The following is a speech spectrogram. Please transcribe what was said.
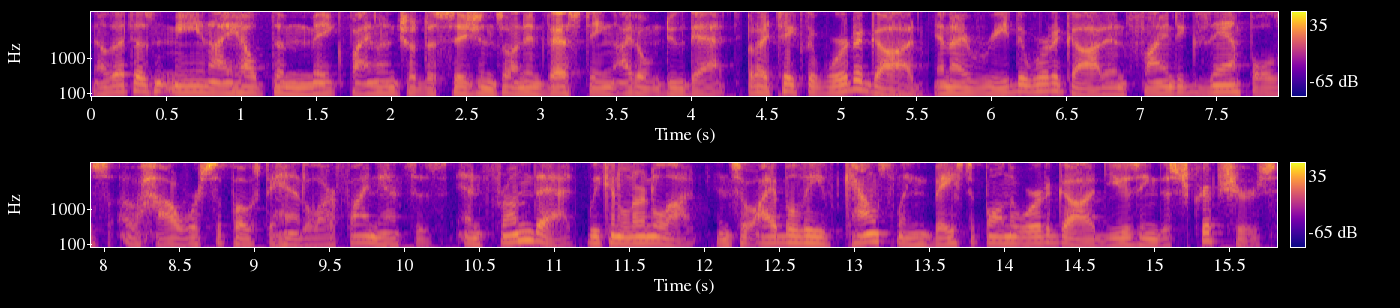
Now, that doesn't mean I help them make financial decisions on investing. I don't do that. But I take the Word of God and I read the Word of God and find examples of how we're supposed to handle our finances. And from that, we can learn a lot. And so I believe counseling based upon the Word of God using the Scriptures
